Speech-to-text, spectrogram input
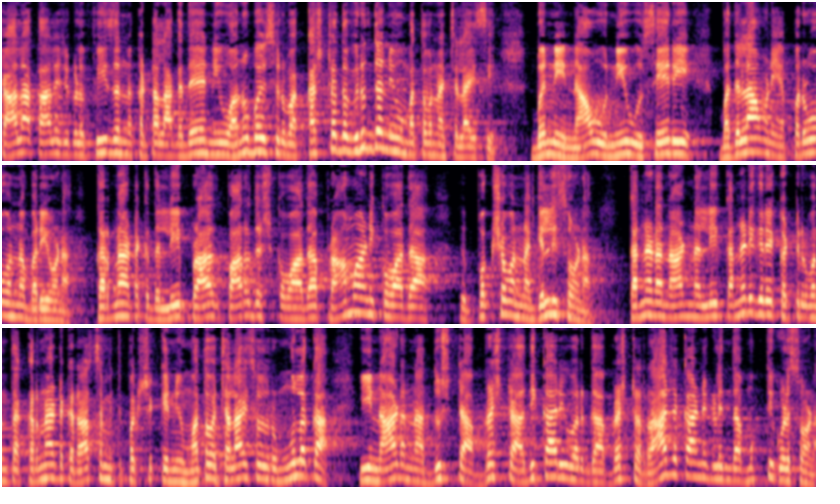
ಶಾಲಾ ಕಾಲೇಜುಗಳ ಫೀಸನ್ನು ಕಟ್ಟಲಾಗದೆ ನೀವು ಅನುಭವಿಸಿರುವ ಕಷ್ಟದ ವಿರುದ್ಧ ನೀವು ಮತವನ್ನು ಚಲಾಯಿಸಿ. ಬನ್ನಿ, ನಾವು, ನೀವು ಸೇರಿ ಬದಲಾವಣೆಯ ಪರ್ವವನ್ನು ಬರೆಯೋಣ. ಕರ್ನಾಟಕದಲ್ಲಿ ಪ್ರಾ, ಪಾರದರ್ಶಕವಾದ, ಪ್ರಾಮಾಣಿಕವಾದ ಪಕ್ಷವನ್ನು ಗೆಲ್ಲಿಸೋಣ. ಕನ್ನಡ ನಾಡಿನಲ್ಲಿ ಕನ್ನಡಿಗರೇ ಕಟ್ಟಿರುವಂಥ ಕರ್ನಾಟಕ ರಾಷ್ಟ್ರ ಪಕ್ಷಕ್ಕೆ ನೀವು ಮತವ ಚಲಾಯಿಸೋದ್ರ ಮೂಲಕ ಈ ನಾಡನ್ನ ದುಷ್ಟ, ಭ್ರಷ್ಟ ಅಧಿಕಾರಿ ವರ್ಗ, ಭ್ರಷ್ಟ ರಾಜಕಾರಣಿಗಳಿಂದ ಮುಕ್ತಿಗೊಳಿಸೋಣ.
